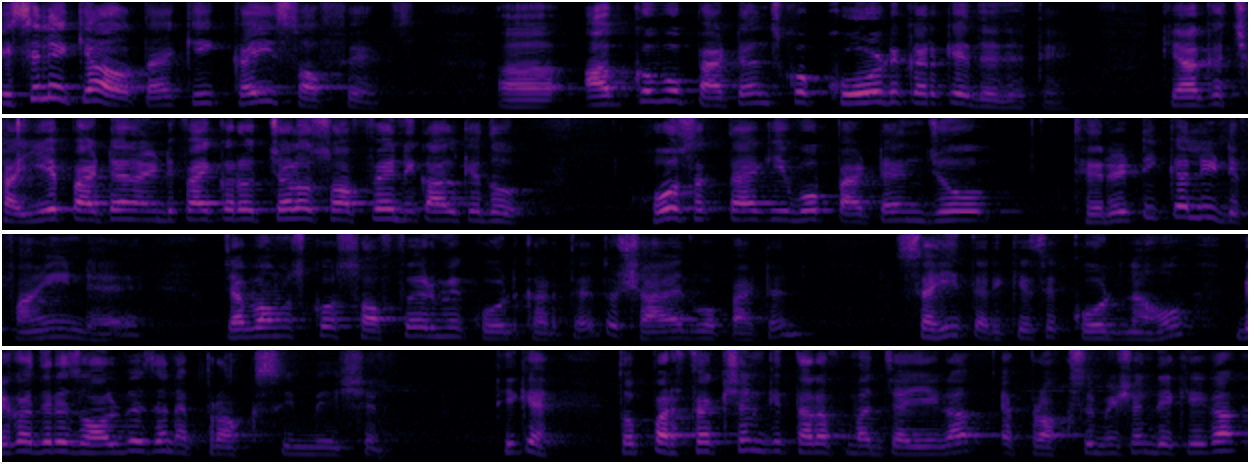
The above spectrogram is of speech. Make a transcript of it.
इसलिए क्या होता है कि कई सॉफ्टवेयर्स आपको वो पैटर्न्स को कोड करके दे देते हैं कि अगर अच्छा ये पैटर्न आइडेंटिफाई करो चलो सॉफ्टवेयर निकाल के दो। हो सकता है कि वो पैटर्न जो थेरेटिकली डिफाइंड है जब हम उसको सॉफ्टवेयर में कोड करते हैं तो शायद वो पैटर्न सही तरीके से कोड ना हो because there is always an approximation ठीक है? तो परफेक्शन की तरफ़ मत जाइएगा अप्रॉक्सीमेशन देखिएगा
